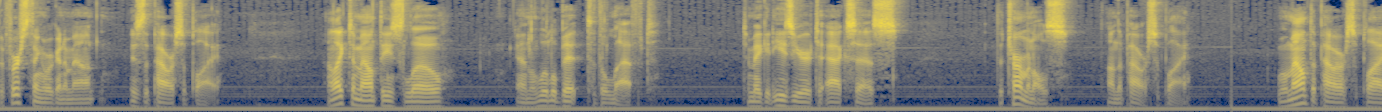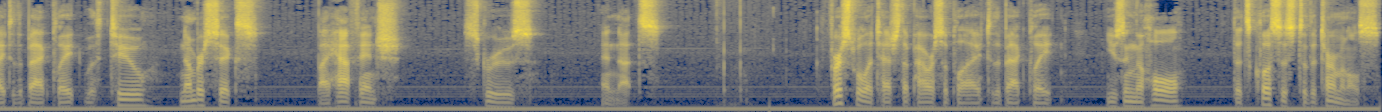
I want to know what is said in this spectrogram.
The first thing we're going to mount is the power supply. I like to mount these low and a little bit to the left to make it easier to access the terminals on the power supply. We'll mount the power supply to the backplate with two number 6 by half inch screws and nuts. First we'll attach the power supply to the backplate using the hole that's closest to the terminals.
